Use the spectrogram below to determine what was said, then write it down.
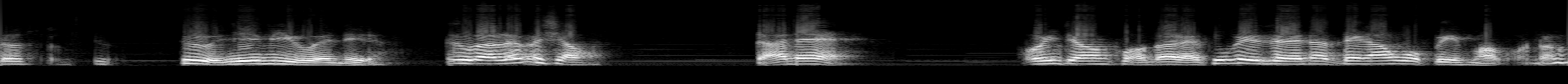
လို့ဆိုသူ့ကိုရေးမိဝင်နေတာသူကလည်းမရှောင်ဒါနဲ့ ဘုန်းကြီးကြောင့်ခေါ်သွားတယ်ခုကိစ္စနဲ့သင်္ကန်းဝတ်ပေးမှာပေါ့နော်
